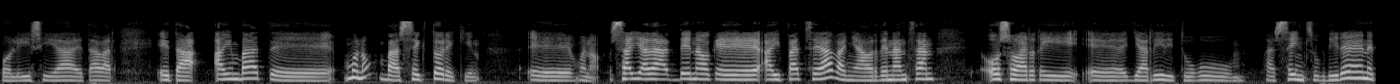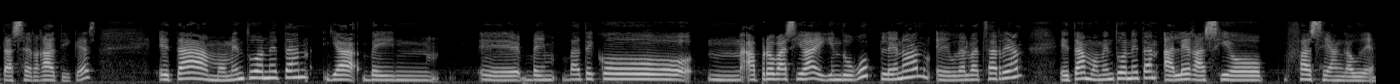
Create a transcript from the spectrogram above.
polizia eta bar, eta hainbat, e, bueno, ba, sektorekin. E, bueno, zaila da denok e, aipatzea, baina ordenantzan oso argi e, jarri ditugu ba, zeintzuk diren eta zergatik, ez? Eta momentu honetan, ja, behin, e, behin bateko mm, aprobazioa egin dugu plenoan, e, udalbatzarrean, eta momentu honetan alegazio fasean gaude.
